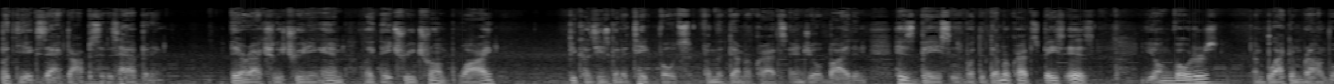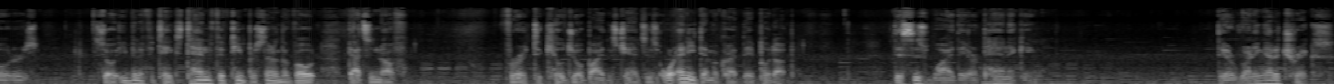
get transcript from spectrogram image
But the exact opposite is happening. They are actually treating him like they treat Trump. Why? Because he's going to take votes from the Democrats and Joe Biden. His base is what the Democrats' base is young voters and black and brown voters. So even if it takes 10, 15% of the vote, that's enough for it to kill Joe Biden's chances or any Democrat they put up. This is why they are panicking. They are running out of tricks.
